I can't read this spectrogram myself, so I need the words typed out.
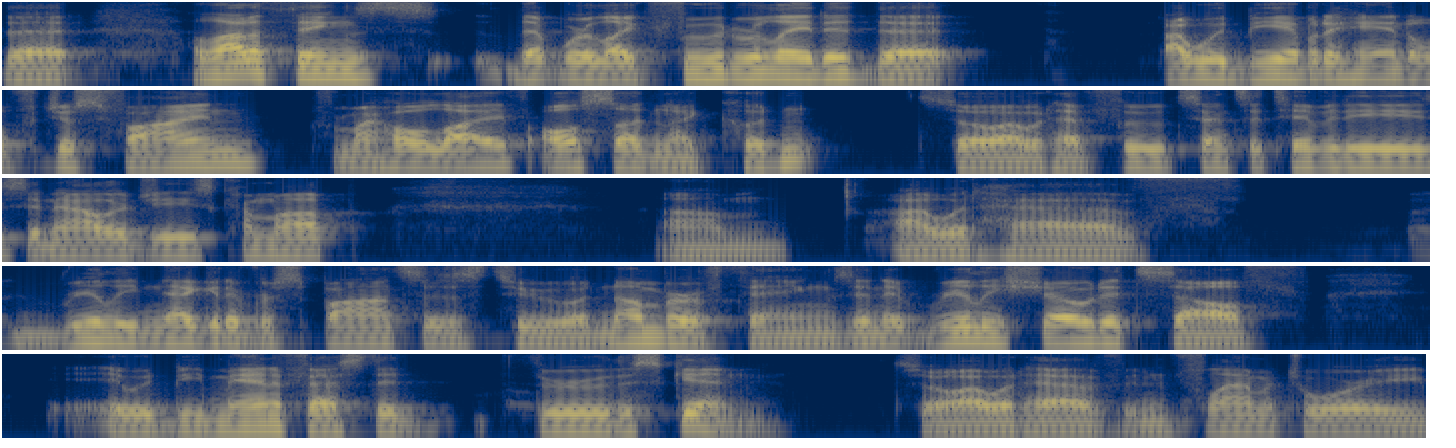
that a lot of things that were like food related that I would be able to handle just fine for my whole life. All of a sudden, I couldn't. So I would have food sensitivities and allergies come up. Um, I would have really negative responses to a number of things, and it really showed itself. It would be manifested through the skin. So I would have inflammatory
